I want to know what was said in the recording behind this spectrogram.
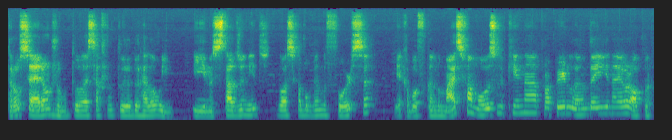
trouxeram junto essa cultura do Halloween. E nos Estados Unidos o negócio acabou ganhando força e acabou ficando mais famoso do que na própria Irlanda e na Europa.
